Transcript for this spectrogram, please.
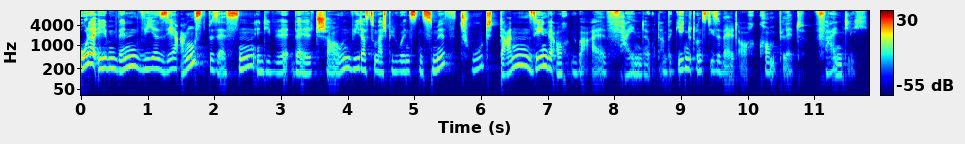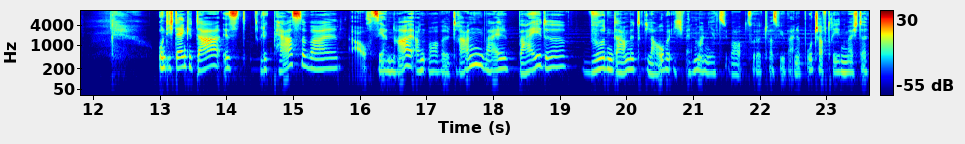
Oder eben, wenn wir sehr angstbesessen in die Welt schauen, wie das zum Beispiel Winston Smith tut, dann sehen wir auch überall Feinde. Und dann begegnet uns diese Welt auch komplett feindlich. Und ich denke, da ist Luc Perceval auch sehr nahe an Orwell dran, weil beide würden damit, glaube ich, wenn man jetzt überhaupt so etwas wie über eine Botschaft reden möchte,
